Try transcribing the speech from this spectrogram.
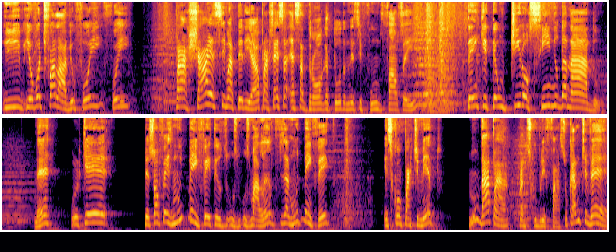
E, e eu vou te falar, viu? Foi, foi para achar esse material, para achar essa, essa droga toda nesse fundo falso aí, tem que ter um tirocínio danado, né? Porque o pessoal fez muito bem feito, os, os, os malandros fizeram muito bem feito esse compartimento. Não dá para descobrir fácil. Se o cara não tiver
